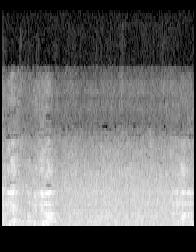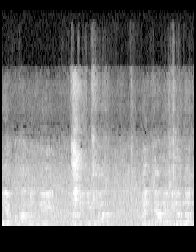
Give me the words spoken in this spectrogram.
आणि या शपथविधीला माननीय प्रधानमंत्री मोदीजींना शुभेच्छा आणि अभिनंदन.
